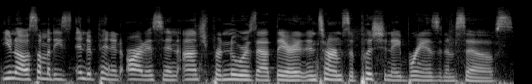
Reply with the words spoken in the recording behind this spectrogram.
You know, some of these independent artists and entrepreneurs out there in, in terms of pushing their brands and themselves.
